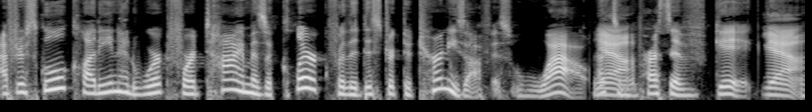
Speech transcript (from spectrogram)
After school, Claudine had worked for a time as a clerk for the district attorney's office. Wow, that's yeah. an impressive gig. Yeah.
